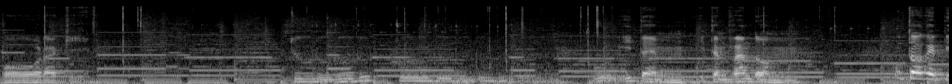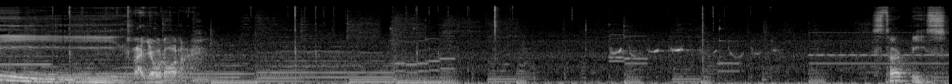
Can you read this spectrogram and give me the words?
por aquí. Uh, ítem, ítem random. Un Togepi. Rayo Aurora. Star Piece.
